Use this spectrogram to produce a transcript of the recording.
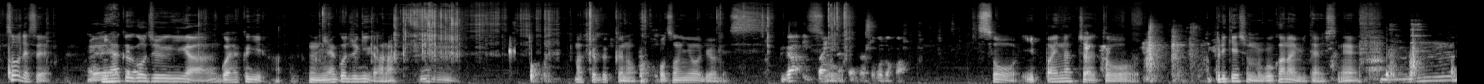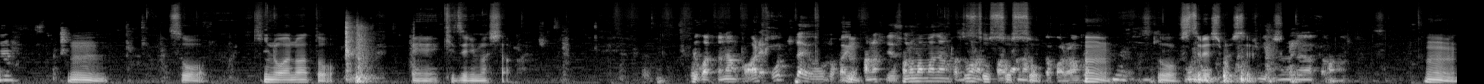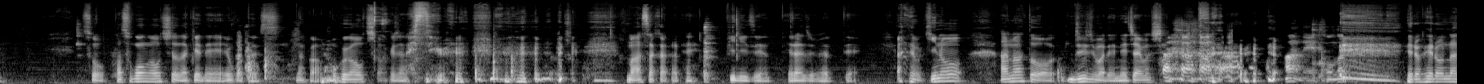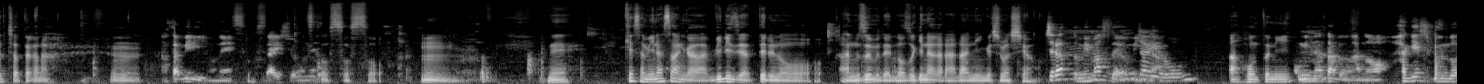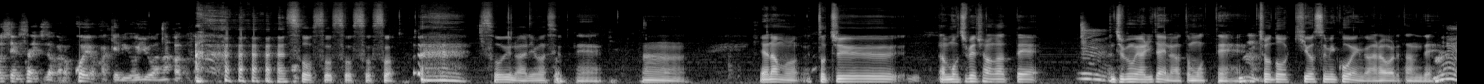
そうですえ250ギガ、500ギガ、うん、250ギガかな。MacBook の保存容量です。がいっぱいになったってことか。そう、いっぱいになっちゃうと、アプリケーションも動かないみたいですね。うーん。うん。そう。昨日あの後、えー削りました。よかった。なんか、あれ、落ちたよとかいう話で、そのままなんかどうなったか分かんなかったから。うん。そう、失礼しまし。た。うん。そう、パソコンが落ちただけでよかったです。なんか僕が落ちたわけじゃないっていう。まあ朝からね、ビリーズやって、ラジオやって。あ、でも昨日、あの後、10時まで寝ちゃいました。まあね、そんな、ヘロヘロになっちゃったから。うん。朝ビリーのねそう、代償ねそ。うそうそう。うん。ね。今朝皆さんがビリーズやってるのを、あの、ズームで覗きながらランニングしましたよ。ちらっと見ましたよ、みんな。よ。あ、本当に？みんな多分、あの、激しく運動してる最中だから声をかける余裕はなかった。そうそうそうそうそう。そういうのありますよね。うん。いや、でも途中、あモチベーション上がって、うん。自分もやりたいなと思って、うんちょうど清澄公園が現れたんで、うん。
